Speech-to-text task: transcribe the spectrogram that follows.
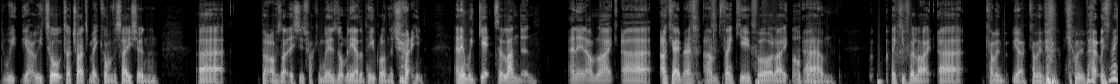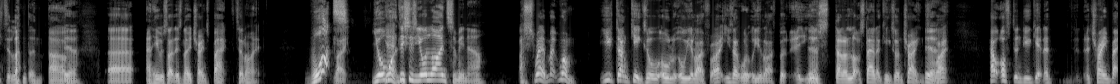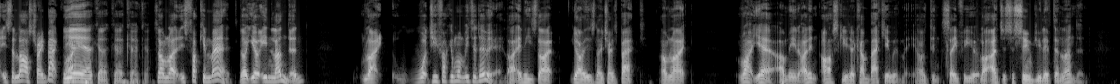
we, you know, we talked. I tried to make conversation, and, uh, but I was like, this is fucking weird. There's not many other people on the train. And then we get to London, and then I'm like, uh, okay, man. Um, thank you for like, um, thank you for like, uh, coming, you know, coming, coming back with me to London. Um, yeah. uh, and he was like, "There's no trains back tonight." What? Like- you're Yeah, what? This is your line to me now. I swear, mate, Ron, you've done gigs all, all, all your life, right? You've done all, all your life, but uh, you've done a lot of stand-up gigs on trains, Yeah. right? How often do you get a, a train back? It's the last train back, right? Yeah, yeah. Okay. Okay. Okay. Okay. So I'm like, it's fucking mad. Like you're in London, like, what do you fucking want me to do here? Like, and he's like, yo, there's no trains back. I'm like, right, yeah. I mean, I didn't ask you to come back here with me. I didn't say for you. Like, I just assumed you lived in London.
